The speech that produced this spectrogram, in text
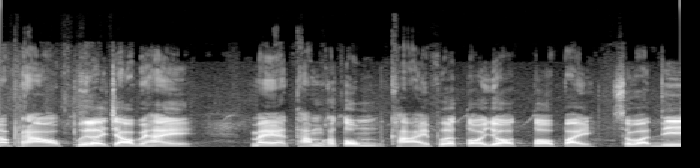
มะพร้าวเพื่อจะเอาไปให้แม่ทำข้าวต้มขายเพื่อต่อยอดต่อไป สวัสดี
